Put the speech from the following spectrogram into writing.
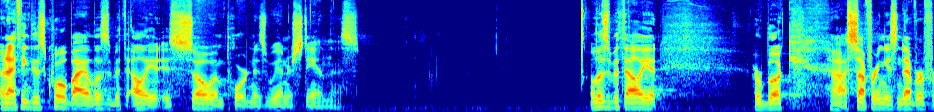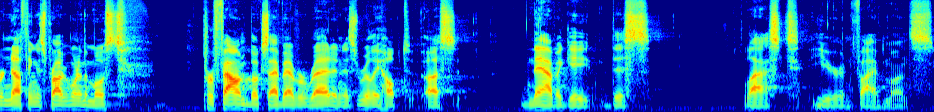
And I think this quote by Elisabeth Elliot is so important as we understand this. Elisabeth Elliot her book, uh, Suffering is Never for Nothing, is probably one of the most profound books I've ever read and has really helped us navigate this last year and five months.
